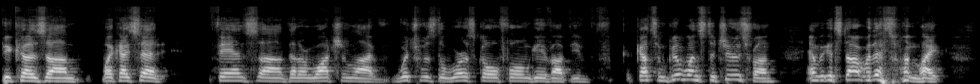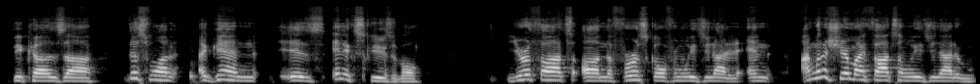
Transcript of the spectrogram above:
because, um, like I said, fans uh, that are watching live, which was the worst goal Fulham gave up? You've got some good ones to choose from, and we could start with this one, Mike, because uh, this one again is inexcusable your thoughts on the first goal from Leeds United. And I'm going to share my thoughts on Leeds United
